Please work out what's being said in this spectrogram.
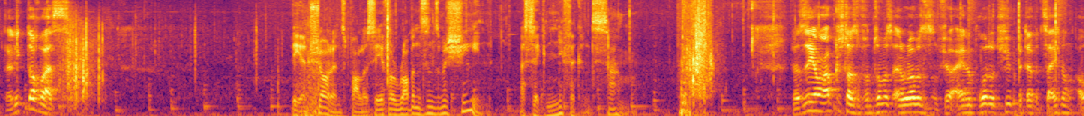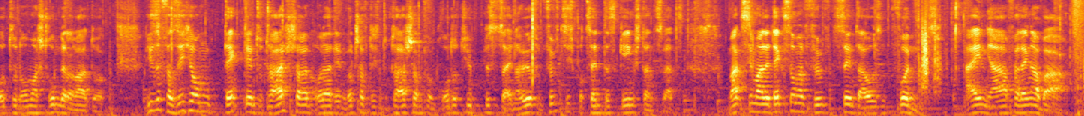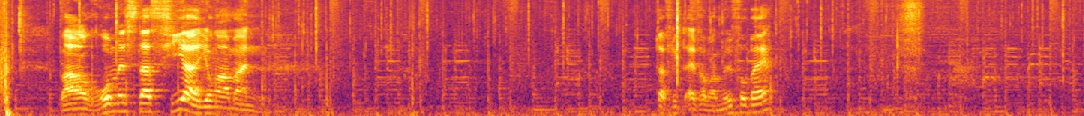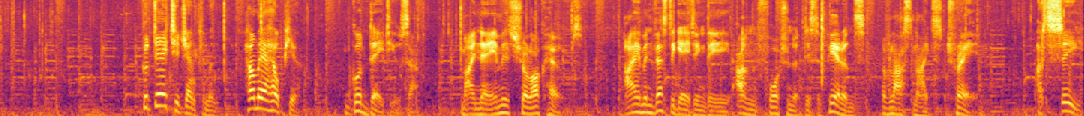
Da liegt doch was. The insurance policy for Robinson's machine. A significant sum. Versicherung abgeschlossen von Thomas L. Robinson für einen Prototyp mit der Bezeichnung autonomer Stromgenerator. Diese Versicherung deckt den Totalschaden oder den wirtschaftlichen Totalschaden vom Prototyp bis zu einer Höhe von 50% des Gegenstandswerts. Maximale Decksumme 15.000 Pfund. Ein Jahr verlängerbar. Warum ist das hier, junger Mann? Da fliegt einfach mal Müll vorbei. Good day to you, gentlemen. How may I help you? Good day to you, sir. My name is Sherlock Holmes. I am investigating the unfortunate disappearance of last night's train. I see.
